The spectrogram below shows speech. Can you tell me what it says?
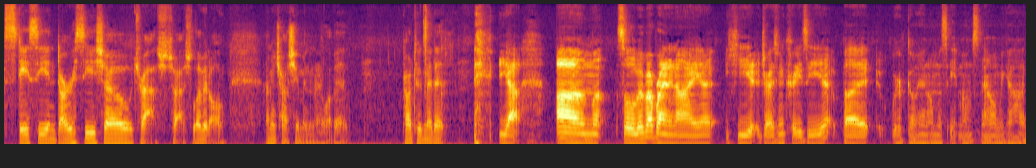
Stacey and Darcey show. Trash, trash. Love it all. I'm a trash human and I love it. Proud to admit it. yeah. Um, so a little bit about Bryan and I. He drives me crazy, but we're going on almost eight months now. Oh my god.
